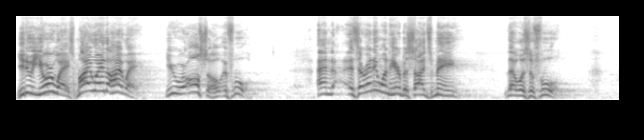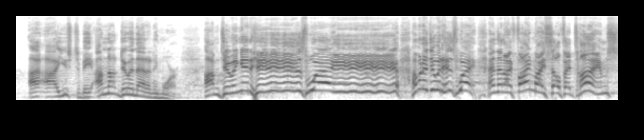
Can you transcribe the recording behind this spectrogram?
You do it your ways, my way, the highway. You were also a fool. And is there anyone here besides me that was a fool? I, I, used to be. I'm not doing that anymore. I'm doing it His way. I'm going to do it His way. And then I find myself at times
